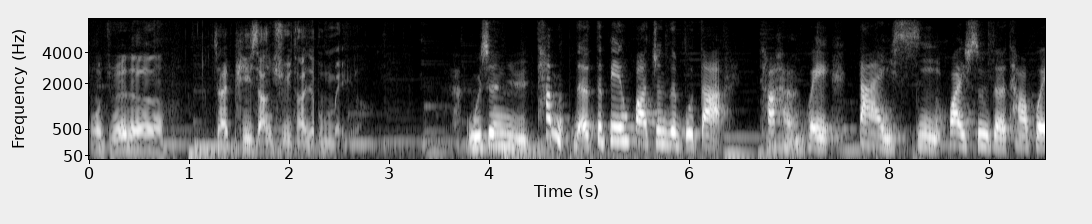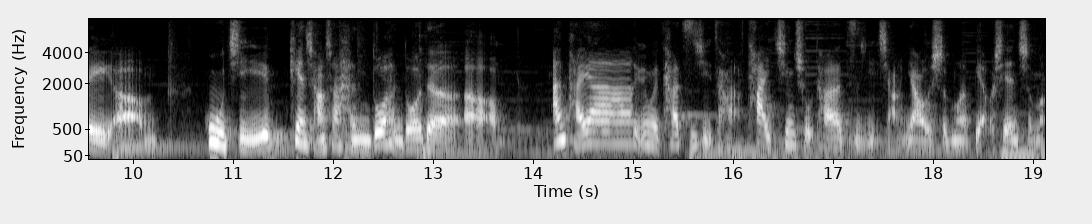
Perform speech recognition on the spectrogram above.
我觉得再披上去它就不美了。吴镇宇他们的变化真的不大，他很会带戏，快速的他会呃顾及片场上很多很多的呃安排呀，因为他自己他太清楚他自己想要什么表现什么。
